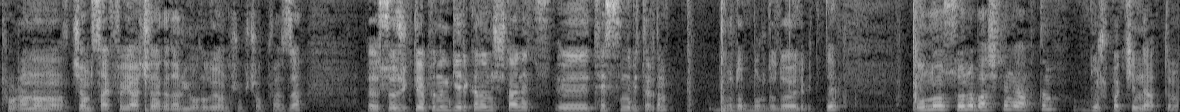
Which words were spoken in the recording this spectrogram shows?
Programdan anlatacağım. Sayfayı açana kadar yoruluyorum çünkü çok fazla. Ee, sözcükte yapının geri kalan 3 tane e, testini bitirdim. Burada burada da öyle bitti. Ondan sonra başka ne yaptım? Dur bakayım ne yaptım.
